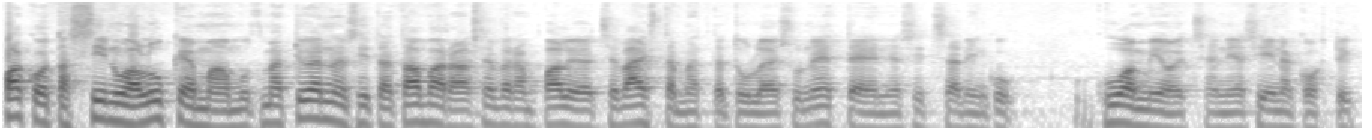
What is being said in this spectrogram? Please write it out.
pakota sinua lukemaan, mutta mä työnnän sitä tavaraa sen verran paljon, että se väistämättä tulee sun eteen ja sitten sä niin huomioit sen ja siinä kohti,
